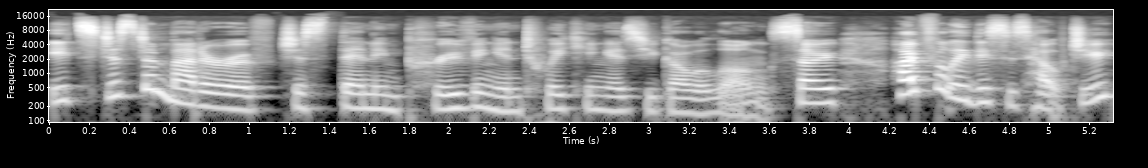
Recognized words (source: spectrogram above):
it's just a matter of just then improving and tweaking as you go along. So, hopefully, this has helped you.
